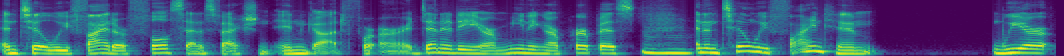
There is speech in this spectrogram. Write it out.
until we find our full satisfaction in God for our identity, our meaning, our purpose. Mhm. And until we find Him, we are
